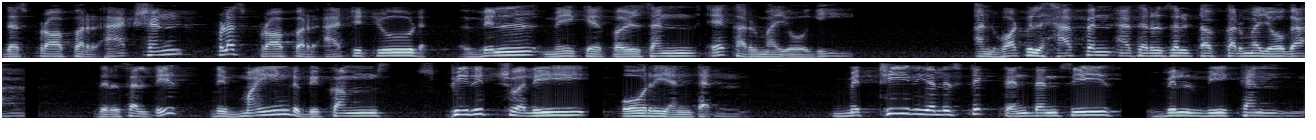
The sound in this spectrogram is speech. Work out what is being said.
Thus proper action plus proper attitude will make a person a karma yogi. And what will happen as a result of karma yoga? The result is the mind becomes spiritually oriented. Materialistic tendencies will weaken.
